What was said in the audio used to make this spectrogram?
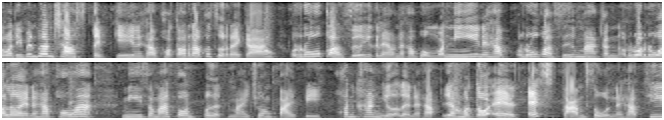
สวัสดีเพื่อนๆชาวสเต็ปกี้นะครับขอต้อนรับเข้าสู่รายการ รู้ก่อนซื้ออีกแล้วนะครับผมวันนี้นะครับรู้ก่อนซื้อมากันรัวๆเลยนะครับเพราะว่ามีสมาร์ทโฟนเปิดใหม่ช่วงปลายปีค่อนข้างเยอะเลยนะครับอย่าง Moto Edge X30 นะครับที่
